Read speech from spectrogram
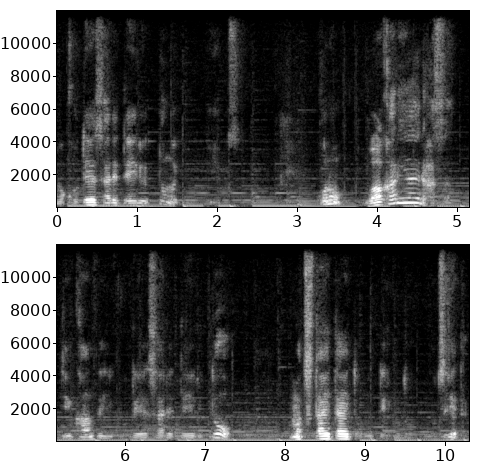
固定されているとも言えます。この分かり合えるはずだっていう観点に固定されていると、まあ、伝えたいと思っていることをずれたり、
